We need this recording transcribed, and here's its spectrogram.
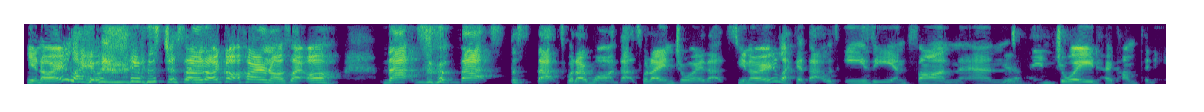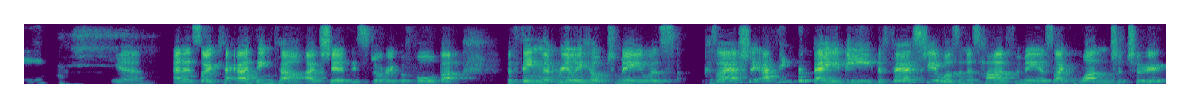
you know like it was it was just and i got home and i was like oh that's that's the, that's what i want. That's what i enjoy. That's you know like it, that was easy and fun and Yeah. i enjoyed her company. Yeah, and it's okay. I think uh, I've shared this story before, but the thing that really helped me was because I actually I think the baby the first year wasn't as hard for me as like one to two.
